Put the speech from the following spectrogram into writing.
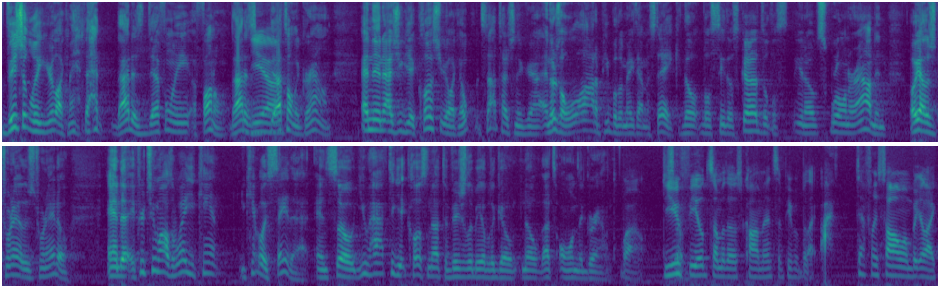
visually you're like, man, that that is definitely a funnel. That is Yeah. that's on the ground. And then as you get closer, you're like, nope, it's not touching the ground. And there's a lot of people that make that mistake. They'll, they'll see those scuds, they'll you know swirling around, and oh yeah, there's a tornado, there's a tornado. And uh, if you're two miles away, you can't you can't really say that. And so you have to get close enough to visually be able to go, no, that's on the ground. Wow. Do you So- field some of those comments of people be like, I definitely saw one, but you're like,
